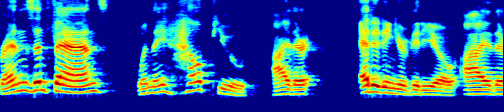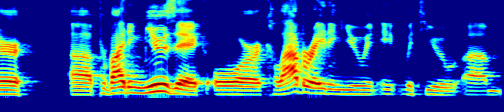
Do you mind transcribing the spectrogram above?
friends and fans when they help you, either editing your video, either uh, providing music or collaborating you in, in, with you. Um,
